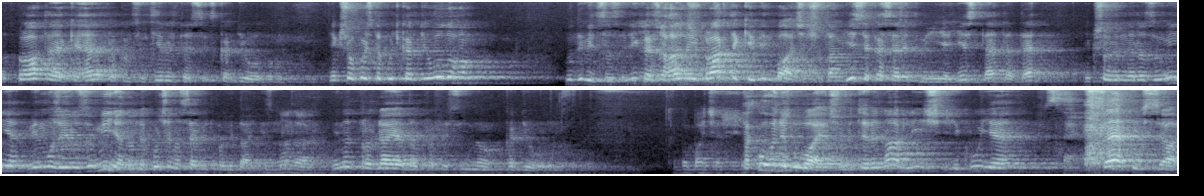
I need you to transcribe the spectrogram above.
відправте ЕКГ, проконсультуйтесь з кардіологом. Якщо хочете бути кардіологом, Ну дивіться, лікар загальної практики він бачить, що там є якась аритмія, є те, те, те. Якщо він не розуміє, він може і розуміє, але не хоче на себе відповідальність. Ну так. Він відправляє до професійного кардіолога. Да. Побачиш, що Такого не буває, що ветеринар ліч, лікує все. все і вся,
